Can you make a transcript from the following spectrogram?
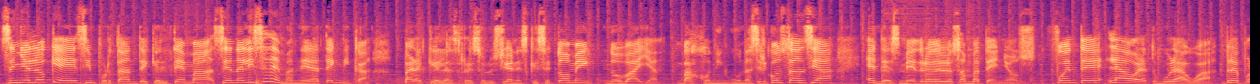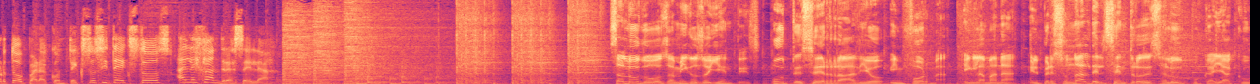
señaló que es importante que el tema se analice de manera técnica para que las resoluciones que se tomen no vayan, bajo ninguna circunstancia, en desmedro de los zambateños. Fuente La Hora Tunguragua. Reportó para Contextos y Textos Alejandra Cela. Saludos amigos oyentes. UTC Radio informa. En La Maná, el personal del Centro de Salud Pucayacu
